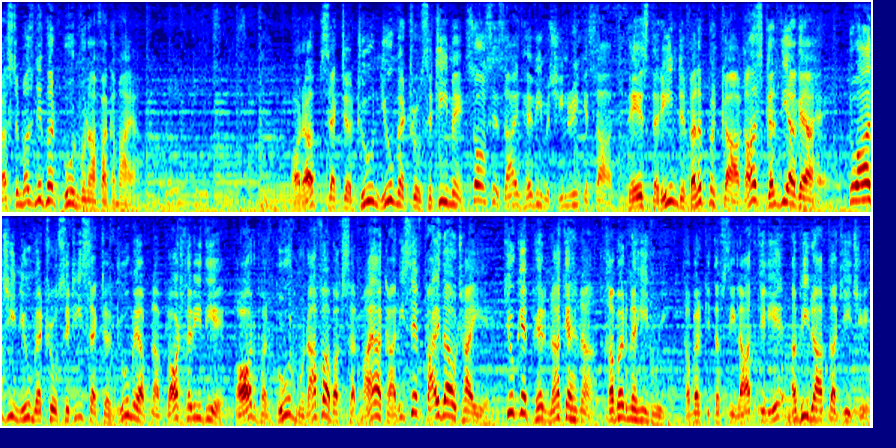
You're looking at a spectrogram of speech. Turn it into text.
कस्टमर्स ने भरपूर मुनाफा कमाया। और अब sector two new metro city में सौ ऐसी जायद हैवी मशीनरी के साथ तेज तरीन डेवलपमेंट का आगाज़ कर दिया गया है। तो आज ही new metro city sector two में अपना प्लॉट खरीदिए और भरपूर मुनाफा बख्श सरमाकारी ऐसी फ़ायदा उठाइए। क्यूँकी फिर न कहना, खबर नहीं हुई। खबर की तफसीलात के लिए अभी रबता कीजिए।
